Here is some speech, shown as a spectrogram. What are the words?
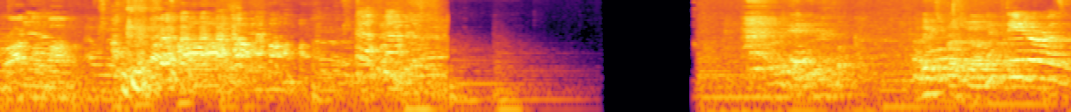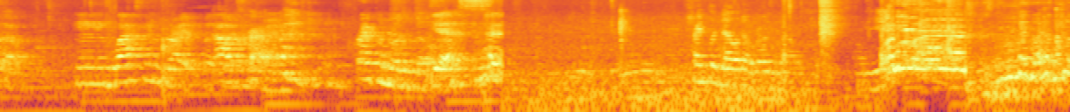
Barack No. Obama. I think it's President. Theodore Roosevelt. Mm, last name's right, but Oh, crap. Franklin Roosevelt. Yes. Franklin Delano Roosevelt.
